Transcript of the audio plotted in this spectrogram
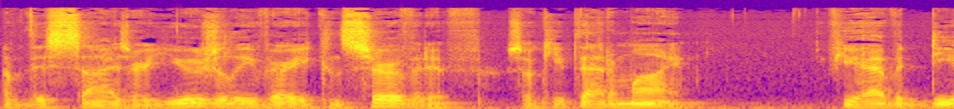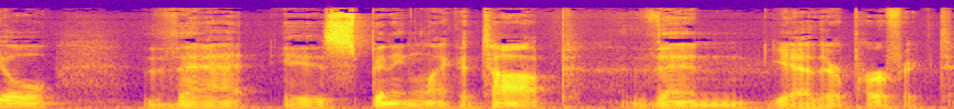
of this size are usually very conservative, so keep that in mind. If you have a deal that is spinning like a top, then yeah, they're perfect.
